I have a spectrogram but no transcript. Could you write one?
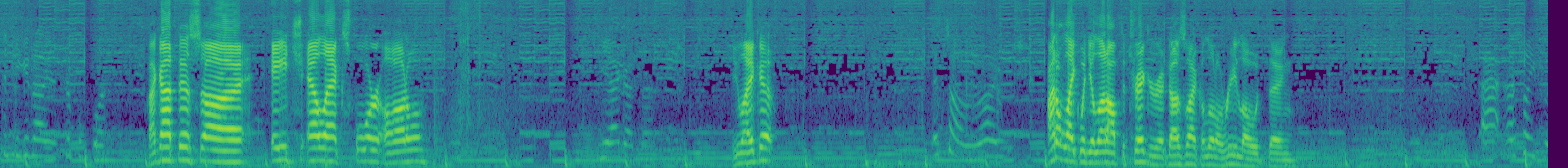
did you get out of your triple for? I got this uh, HLX4 Auto. Yeah, I got that. You like it? It's alright. I don't like when you let off the trigger, it does like a little reload thing. Uh, that's why you put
